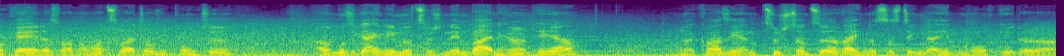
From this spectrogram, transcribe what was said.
Okay, das waren nochmal 2000 Punkte. Aber muss ich eigentlich nur zwischen den beiden hin und her. Um dann quasi einen Zustand zu erreichen, dass das Ding da hinten hochgeht, oder?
